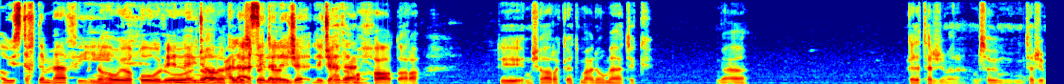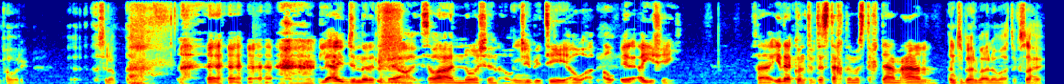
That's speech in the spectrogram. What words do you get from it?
أو يستخدمها في إنه هو يقول إنه يجاوب على أسئلة لج- لجهة ثانية. المخاطره لمشاركة معلوماتك مع قاعد أترجم أنا مسوي مترجم فوري. أسلم. لاي generative AI سواء Notion أو GPT أو أو أي شيء. فإذا كنت بتستخدم استخدام عام انتبه لمعلوماتك صحيح.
